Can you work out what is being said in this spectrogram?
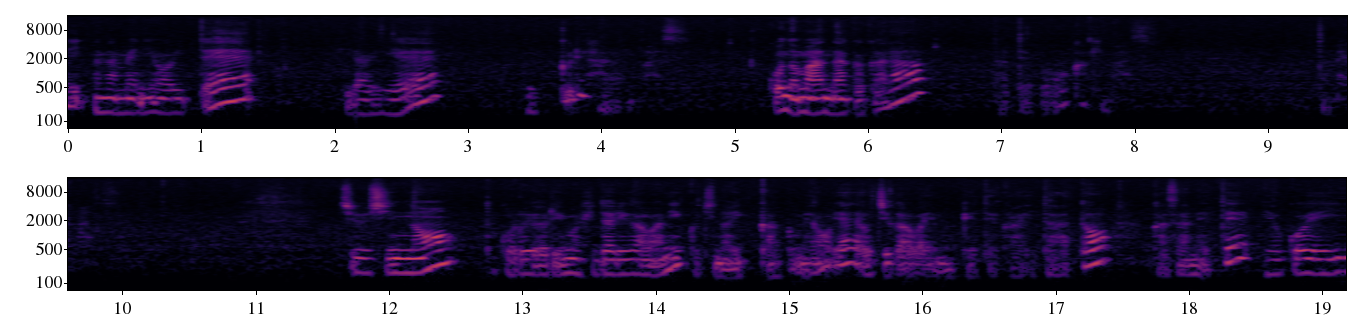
はい斜めに置いて左へゆっくり払います。この真ん中から縦棒をかきます。止めます。中心のところよりも左側に口の一画目をやや内側へ向けて書いた後重ねて横へ行っ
